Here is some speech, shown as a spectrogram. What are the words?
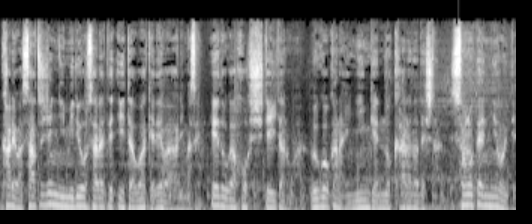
彼は殺人に魅了されていたわけではありません。エドが欲していたのは動かない人間の体でした。その点において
